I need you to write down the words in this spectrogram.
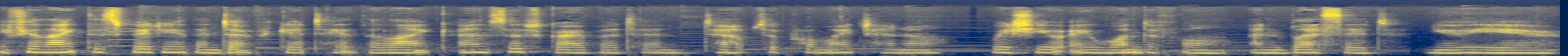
If you like this video, then don't forget to hit the like and subscribe button to help support my channel. Wish you a wonderful and blessed new year.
